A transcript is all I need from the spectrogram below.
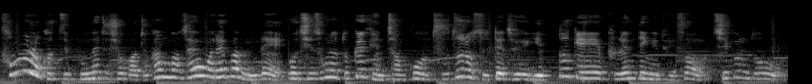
선물로 같이 보내주셔가지고 한번 사용을 해봤는데 이거 지속력도 꽤 괜찮고 두드렸을 때 되게 예쁘게 블렌딩이 돼서 지금도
